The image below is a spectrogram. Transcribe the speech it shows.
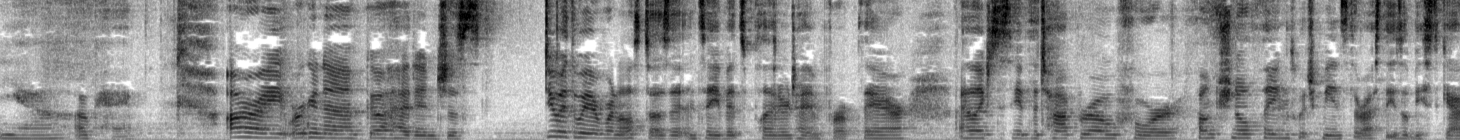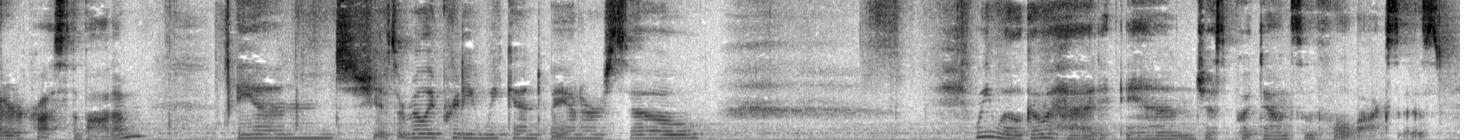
Yeah, okay. All right, we're gonna go ahead and just do it the way everyone else does it and save its planner time for up there. I like to save the top row for functional things, which means the rest of these will be scattered across the bottom. And she has a really pretty weekend banner, so we will go ahead and just put down some full boxes.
